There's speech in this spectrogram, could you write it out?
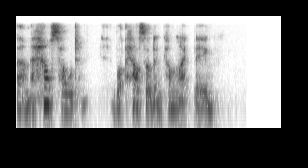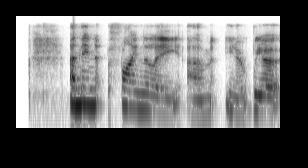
um, a household, what household income might be. And then finally, um, you know, we are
